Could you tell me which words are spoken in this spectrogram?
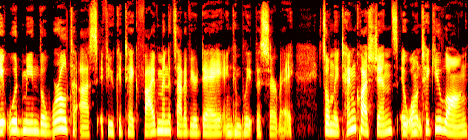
It would mean the world to us if you could take five minutes out of your day and complete this survey. It's only 10 questions, it won't take you long,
